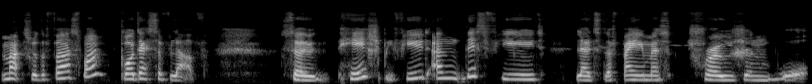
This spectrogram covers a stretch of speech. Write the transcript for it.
matched with the first one, Goddess of Love. So, here should be feud, and this feud led to the famous Trojan War.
